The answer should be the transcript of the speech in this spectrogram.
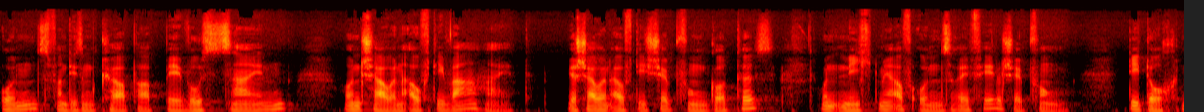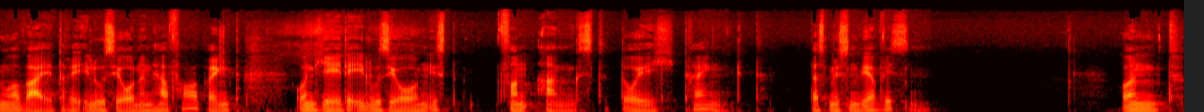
uns von diesem Körperbewusstsein und schauen auf die Wahrheit. Wir schauen auf die Schöpfung Gottes und nicht mehr auf unsere Fehlschöpfung, die doch nur weitere Illusionen hervorbringt. Und jede Illusion ist von Angst durchdrängt. Das müssen wir wissen. Und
